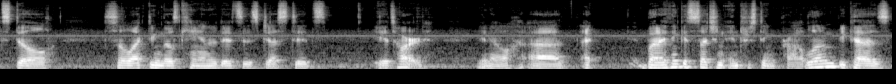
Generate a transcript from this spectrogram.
still selecting those candidates is just, it's, it's hard, you know, uh, I, but I think it's such an interesting problem because,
